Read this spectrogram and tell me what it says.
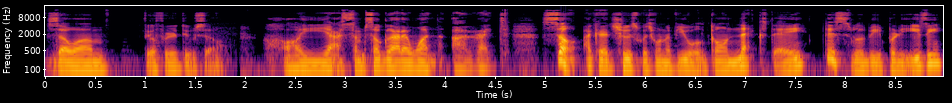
So, um, feel free to do so. Oh, yes, I'm so glad I won. All right. So, I gotta choose which one of you will go next, eh? This will be pretty easy.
